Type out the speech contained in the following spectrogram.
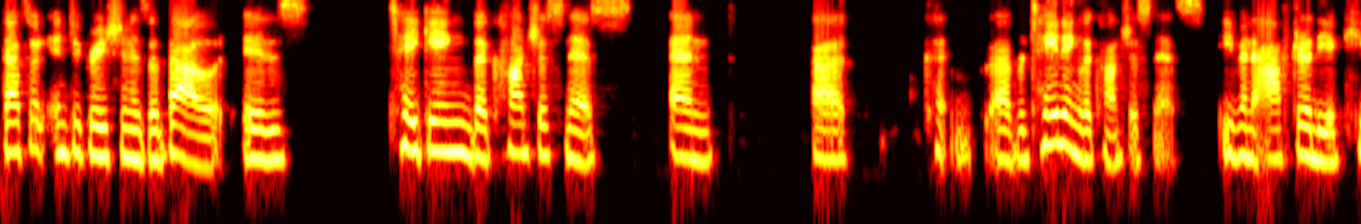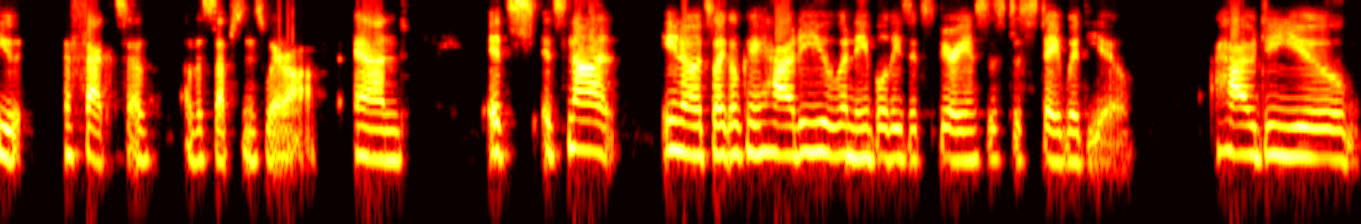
That's what integration is about is taking the consciousness and uh, uh, retaining the consciousness even after the acute effects of, of a substance wear off. And it's it's not you know it's like okay how do you enable these experiences to stay with you how do you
